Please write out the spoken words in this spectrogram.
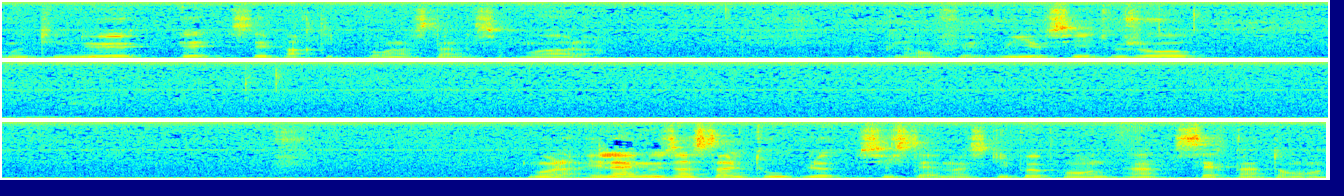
Continue et c'est parti pour l'installation. Voilà. Là on fait oui aussi toujours Et là il nous installe tout le système, hein, ce qui peut prendre un certain temps. Hein.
